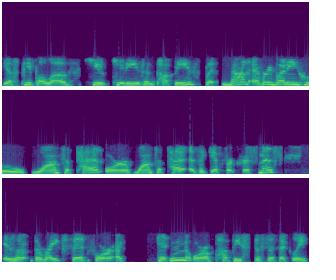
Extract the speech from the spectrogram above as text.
yes, people love cute kitties and puppies, but not everybody who wants a pet or wants a pet as a gift for Christmas is a, the right fit for a kitten or a puppy specifically.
